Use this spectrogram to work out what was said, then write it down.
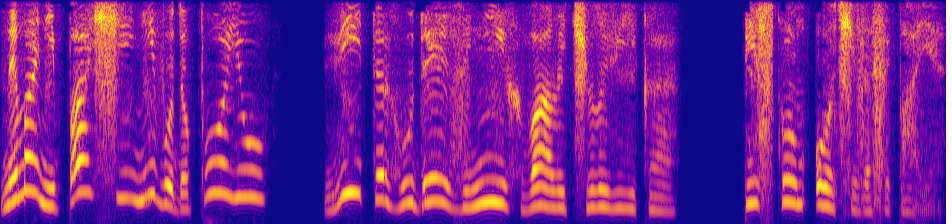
нема ні пащі, ні водопою, вітер гуде з ніг валить чоловіка, піском очі засипає.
